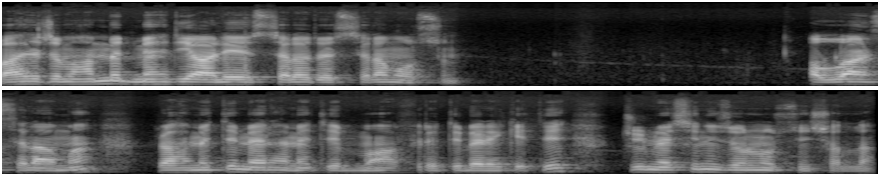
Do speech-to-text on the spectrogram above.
ve Hz. Muhammed Mehdi aleyhissalatu vesselam olsun. Allah'ın selamı, rahmeti, merhameti, mağfireti, bereketi cümlesinin zorun olsun inşallah.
